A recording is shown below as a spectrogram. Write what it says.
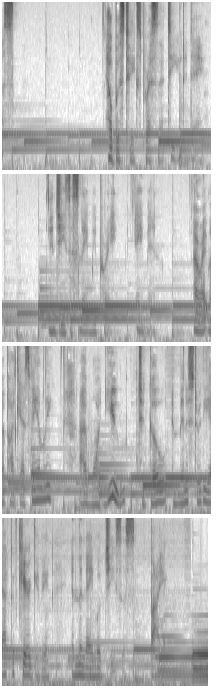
us. Help us to express that to you today. In Jesus' name we pray. Amen. All right, my podcast family, I want you to go and minister the act of caregiving in the name of Jesus. Bye.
